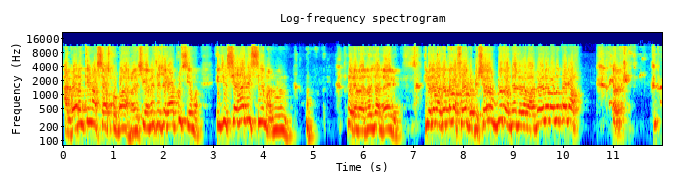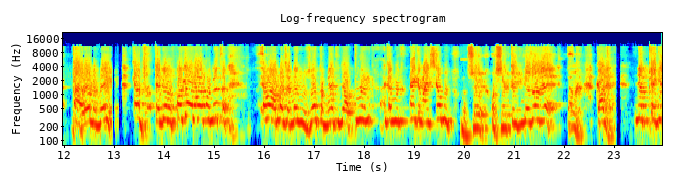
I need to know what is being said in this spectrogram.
Agora tem acesso por baixo, mas antigamente você chegava por cima. E descia lá de cima, no, no elevador de andaime. E o elevador pegou fogo, bicho. Eu vi dentro do elevador, o elevador pegava. Parou no meio, pegando fogo e olhava pro Milton. Eu a mais ou menos uns 8 metros de altura. Caraca, como é que vai ser? Não sei, você tem que resolver. Cara, eu peguei,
